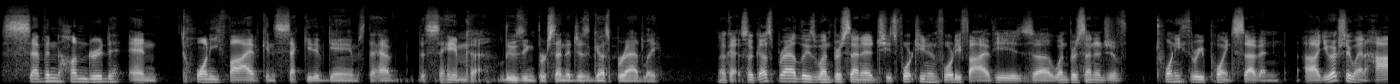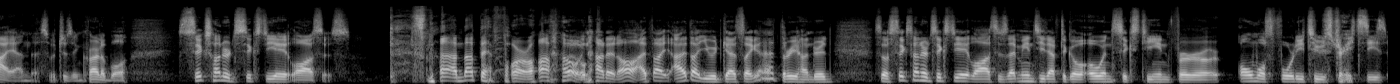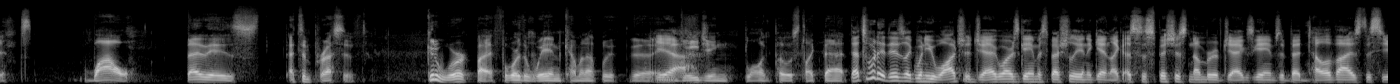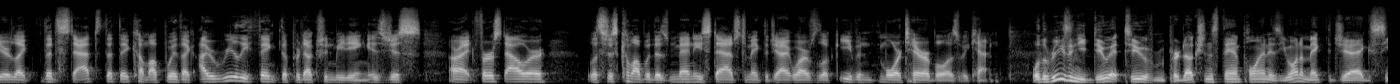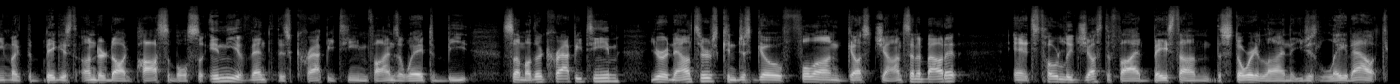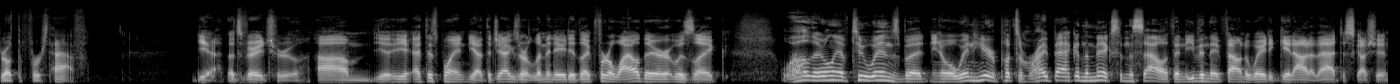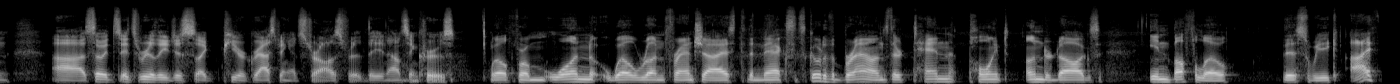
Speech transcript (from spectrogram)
725 consecutive games to have the same Okay. losing percentage as Gus Bradley. Okay, so Gus Bradley's win percentage, he's 14 and 45. He's uh, win percentage of 23.7. Uh, you actually went high on this, which is incredible. 668 losses. It's not, I'm not that far off. Oh, though. not at all. I thought I thought you would guess like eh, 300. So 668 losses. That means he'd have to go 0 and 16 for almost 42 straight seasons. Wow, that is that's impressive. Good work by for the win coming up with the Yeah. engaging blog post like that. That's what it is like when you watch a Jaguars game, especially. And again, like a suspicious number of Jags games have been televised this year. Like the stats that they come up with, like I really think the production meeting is just all right. First hour, let's just come up with as many stats to make the Jaguars look even more terrible as we can. Well, the reason you do it too, from a production standpoint, is you want to make the Jags seem like the biggest underdog possible. So, in the event this crappy team finds a way to beat some other crappy team, your announcers can just go full on Gus Johnson about it, and it's totally justified based on the storyline that you just laid out throughout the first half. Yeah, that's very true. Um, yeah, yeah, at this point, yeah, the Jags are eliminated. Like for a while there, it was like, well, they only have two wins, but you know, a win here puts them right back in the mix in the South, and even they found a way to get out of that discussion. Uh, so it's it's really just like pure grasping at straws for the announcing crews. Well, from one well run franchise to the next, let's go to the Browns. They're 10 point underdogs in Buffalo this week. I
